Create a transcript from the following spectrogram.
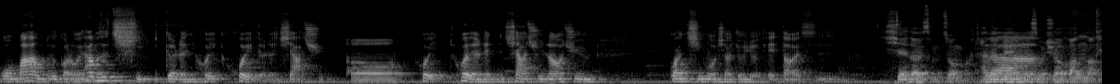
我妈他们不是观落阴，他们是请一个人会会的人下去，哦，会会的人下去，然后去关心我小舅舅，哎，到底是现在到底什么状况？他那边有没有什么需要帮忙的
